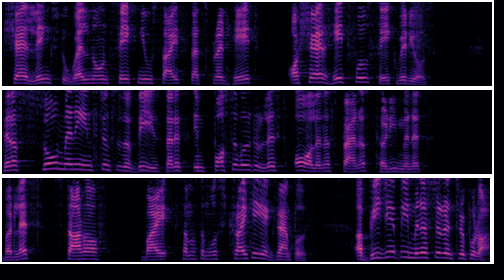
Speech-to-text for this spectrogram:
share links to well known fake news sites that spread hate, or share hateful fake videos. There are so many instances of these that it's impossible to list all in a span of 30 minutes. But let's start off by some of the most striking examples. A BJP minister in Tripura,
